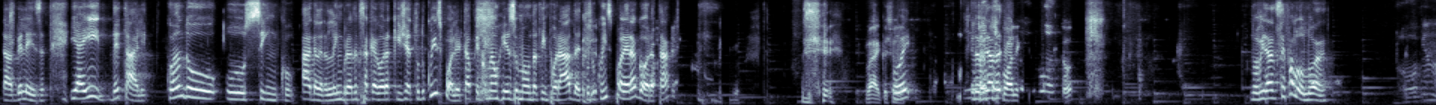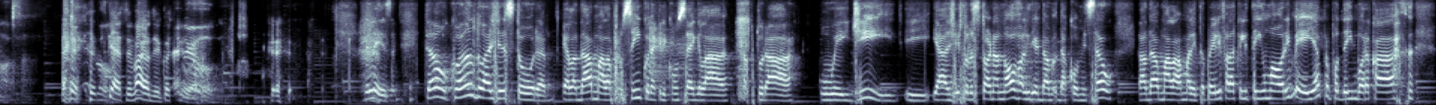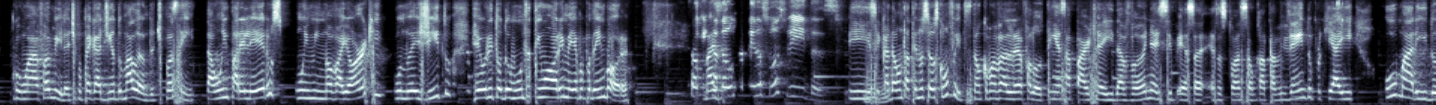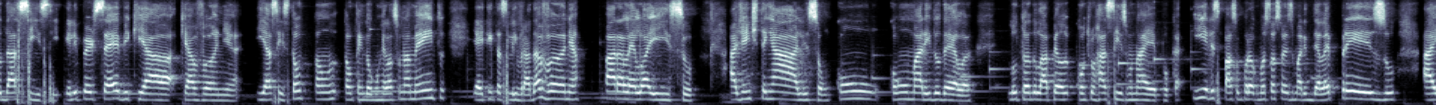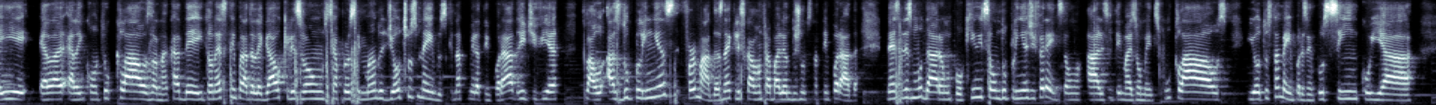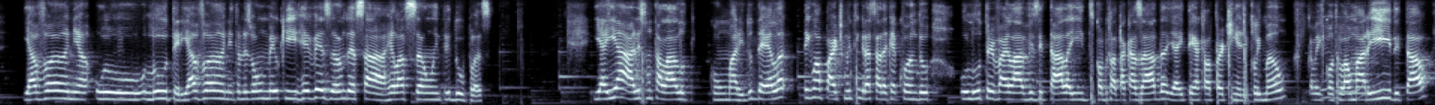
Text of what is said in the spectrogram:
Tá, beleza. E aí, detalhe, quando os cinco. Ah, galera, lembrando que isso aqui agora aqui já é tudo com spoiler, tá? Porque como é um resumão da temporada, é tudo com spoiler agora, tá? Vai, continua. Oi? Novidade... Spoiler. Novidade você falou, Luan. Ô, minha nossa. Esquece, vai, Rodrigo, continua. É Beleza. Então, quando a gestora ela dá a mala pro 5, né? Que ele consegue lá capturar o AD e, e, a gestora se torna a nova líder da, da comissão, ela dá uma maleta para ele e fala que ele tem uma hora e meia para poder ir embora com a, com a família, tipo pegadinha do malandro. Tipo assim, tá um em Parelheiros, um em Nova York, um no Egito, reúne todo mundo, você tem uma hora e meia para poder ir embora. Só que Mas, cada um tá tendo as suas vidas. Isso, uhum. e cada um tá tendo seus conflitos. Então, como a Valéria falou, tem essa parte aí da Vânia, esse, essa, essa situação que ela tá vivendo, porque aí o marido da Cici, ele percebe que a, que a Vânia e a Cici estão tendo algum relacionamento, e aí tenta se livrar da Vânia. Paralelo a isso, a gente tem a Alison com, com o marido dela, lutando lá pelo, contra o racismo na época. E eles passam por algumas situações, o marido dela é preso, aí ela, ela encontra o Klaus lá na cadeia. Então, nessa temporada é legal que eles vão se aproximando de outros membros, que na primeira temporada a gente via as duplinhas formadas, né? Que eles ficavam trabalhando juntos na temporada. Nessa eles mudaram um pouquinho e são duplinhas diferentes. Então, a Alison tem mais momentos com o Klaus e outros também. Por exemplo, o Cinco e a e a Vânia, o Luther e a Vânia, então eles vão meio que revezando essa relação entre duplas. E aí a Alison tá lá com o marido dela. Tem uma parte muito engraçada que é quando o Luther vai lá visitá-la e descobre que ela tá casada, e aí tem aquela tortinha de climão, que ela encontra uhum. lá o uhum. marido e tal.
